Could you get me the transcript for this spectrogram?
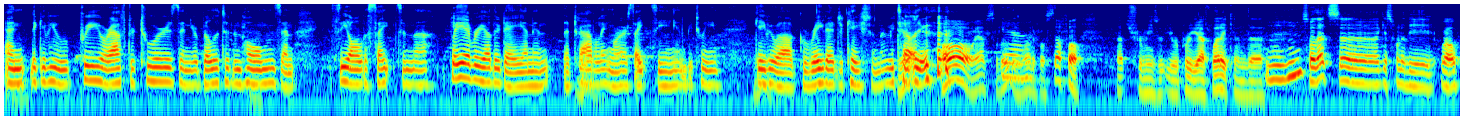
and they give you pre or after tours, and you're billeted in homes, and see all the sights in the play every other day, and in the traveling or sightseeing in between. Gave you a great education, let me tell yeah. you. oh, absolutely, Yeah. wonderful stuff. Well, that sure means that you were pretty athletic, and uh, Mm-hmm. so that's uh, I guess one of the well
